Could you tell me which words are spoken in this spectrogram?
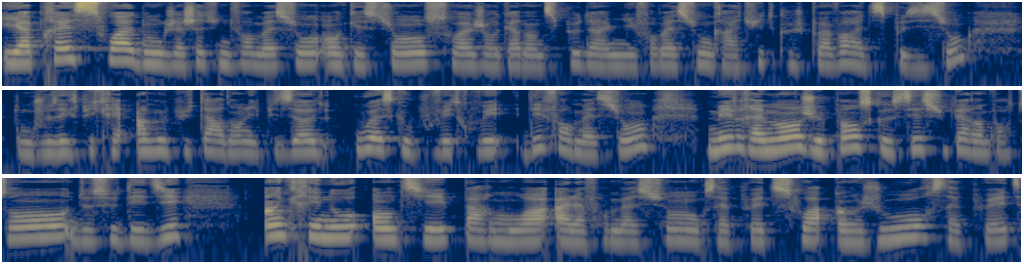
Et après soit donc j'achète une formation en question, soit je regarde un petit peu dans les formations gratuites que je peux avoir à disposition. Donc je vous expliquerai un peu plus tard dans l'épisode où est-ce que vous pouvez trouver des formations. Mais vraiment je pense que c'est super important de se dédier un créneau entier par mois à la formation. Donc ça peut être soit un jour, ça peut être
